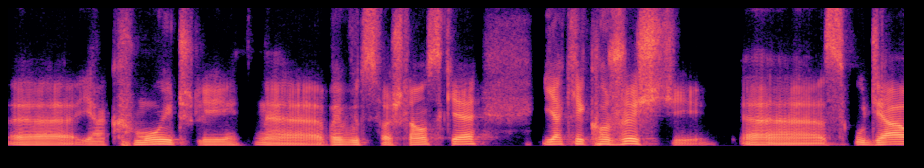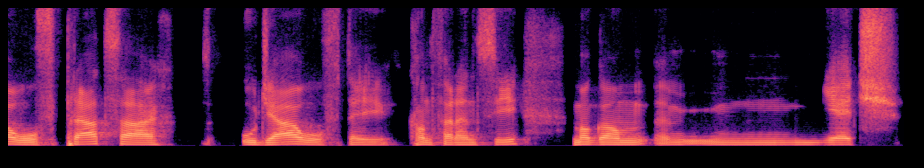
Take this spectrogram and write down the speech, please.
e, jak mój, czyli e, województwo śląskie, jakie korzyści z udziału w pracach, udziału w tej konferencji mogą mieć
